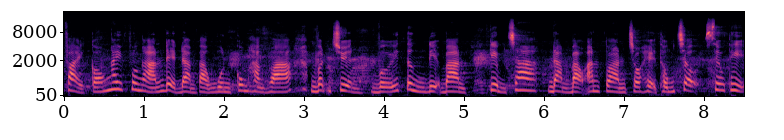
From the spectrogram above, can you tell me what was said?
phải có ngay phương án để đảm bảo nguồn cung hàng hóa, vận chuyển với từng địa bàn, kiểm tra, đảm bảo an toàn cho hệ thống chợ, siêu thị,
